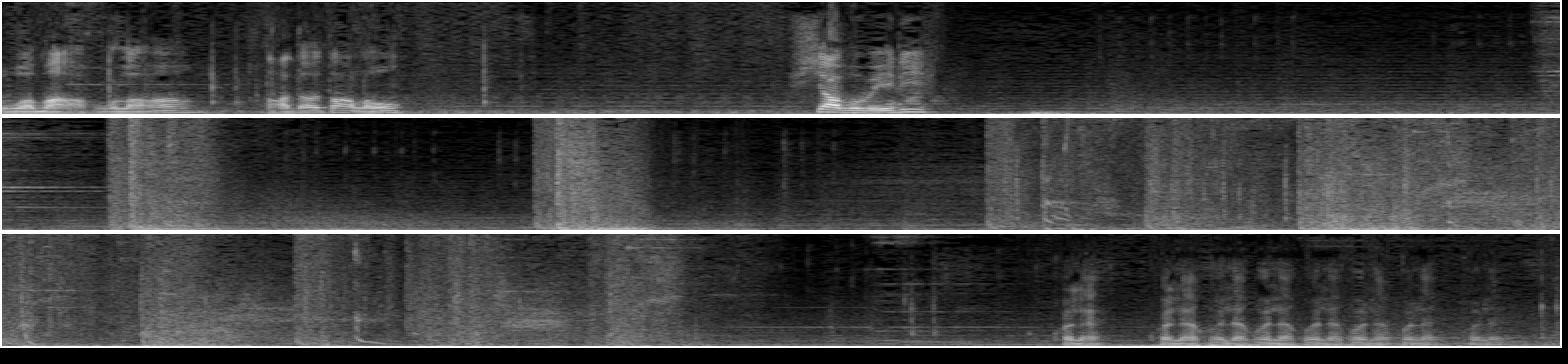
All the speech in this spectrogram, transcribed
我马虎了啊！打到大龙，下不为例。快来，快来，快来，快来，快来，快来，快来，快来！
